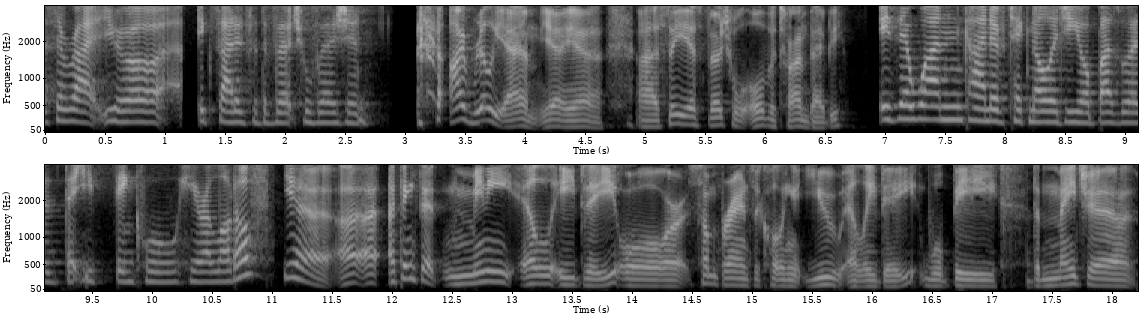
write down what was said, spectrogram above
so right, you're excited for the virtual version. I really am. Yeah, yeah. Uh, CES virtual all the time, baby. Is there one kind of technology or buzzword that you think we'll hear a lot of? Yeah, I, I think that mini LED, or some brands are calling it ULED, will be the major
